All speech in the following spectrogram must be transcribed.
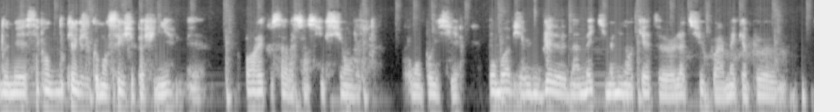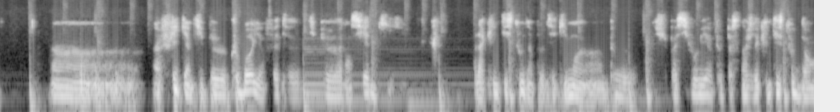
de mes 50 bouquins que j'ai commencé que j'ai pas fini. Mais parlerai tout ça, la science-fiction, mon policier. Bon bref, j'ai eu l'idée d'un mec qui m'a mis une enquête là-dessus, quoi, un mec un peu un, un, flic un petit peu cow-boy en fait, un petit peu à l'ancienne qui à la Clint Eastwood un peu, tu sais, qui moi un peu, je sais pas si vous voyez un peu le personnage de Clint Eastwood dans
